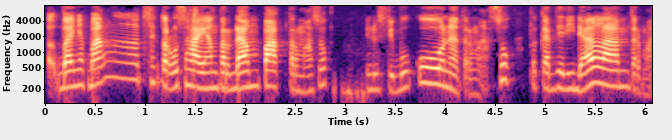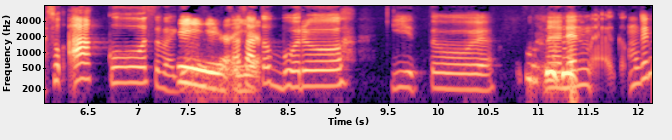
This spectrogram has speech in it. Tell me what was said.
eh, banyak banget sektor usaha yang terdampak termasuk industri buku nah termasuk pekerja di dalam termasuk aku sebagai Iya, salah iya. satu buruh gitu. Nah dan mungkin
